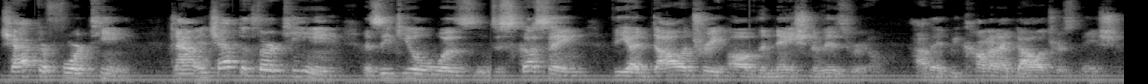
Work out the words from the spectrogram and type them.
chapter 14. Now, in chapter 13, Ezekiel was discussing the idolatry of the nation of Israel, how they had become an idolatrous nation.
